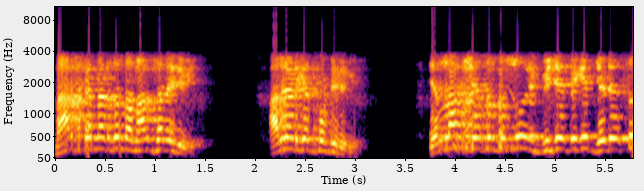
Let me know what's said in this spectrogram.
ನಾರ್ತ್ ಕರ್ನಾಟಕದಲ್ಲಿ ನಾವು ನಾಲ್ಕು ಜನ ಇದ್ದೀವಿ ಹನ್ನೆರಡು ಗೆದ್ದು ಕೊಟ್ಟಿದ್ದೀವಿ ಎಲ್ಲ ಕ್ಷೇತ್ರದಲ್ಲೂ ಬಿಜೆಪಿಗೆ ಜೆ ಡಿ ಎಸ್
